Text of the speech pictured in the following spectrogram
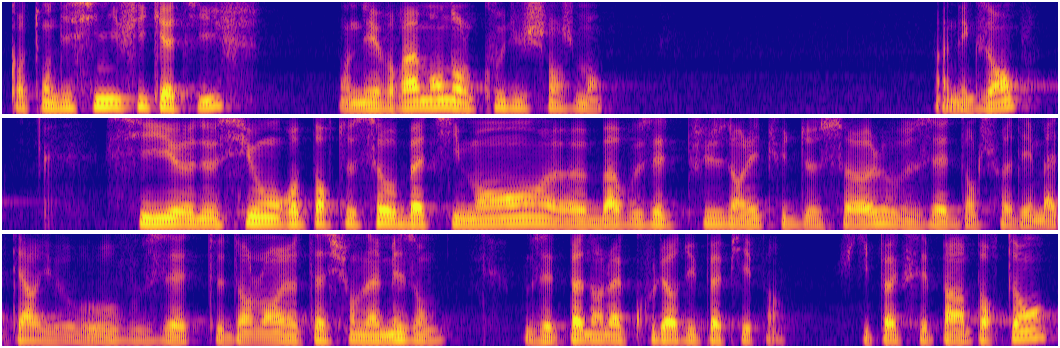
Quand on dit significatif, on est vraiment dans le coup du changement. Un exemple, euh, si, on reporte ça au bâtiment, euh, bah, vous êtes plus dans l'étude de sol, vous êtes dans le choix des matériaux, vous êtes dans l'orientation de la maison, vous n'êtes pas dans la couleur du papier peint. Je ne dis pas que ce n'est pas important,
